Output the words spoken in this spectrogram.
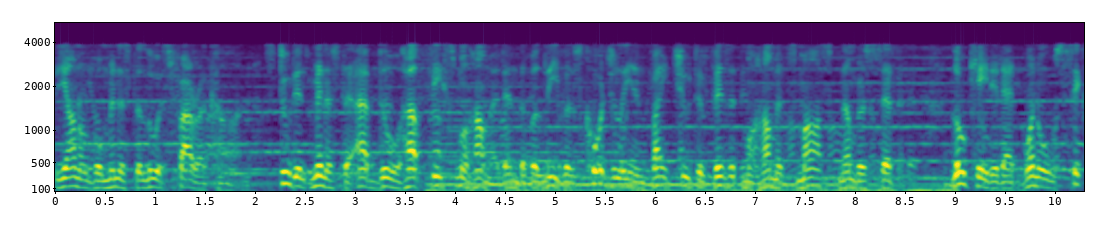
the Honorable Minister Louis Farrakhan, Student Minister Abdul Hafiz Muhammad, and the believers cordially invite you to visit Muhammad's Mosque number 7, located at 106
